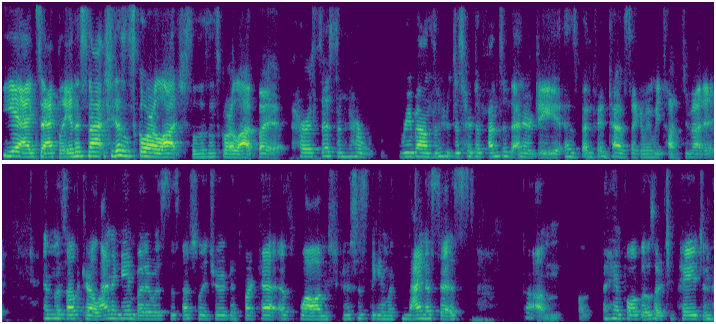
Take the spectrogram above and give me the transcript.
Yeah, exactly. And it's not, she doesn't score a lot. She still doesn't score a lot, but her assists and her rebounds and her, just her defensive energy has been fantastic. I mean, we talked about it in the South Carolina game, but it was especially true against Marquette as well. I mean, she finishes the game with nine assists, um, a handful of those are to Paige and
